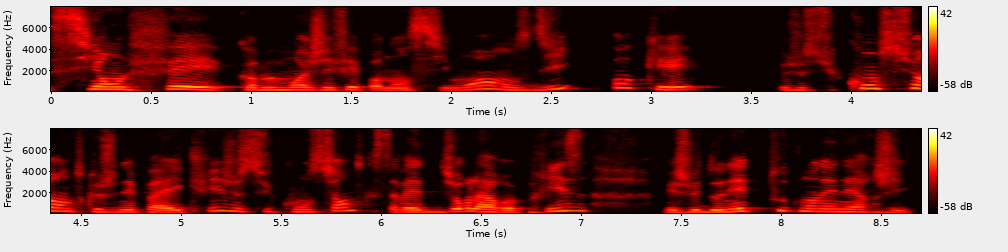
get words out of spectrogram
si on le fait comme moi j'ai fait pendant six mois, on se dit, OK, je suis consciente que je n'ai pas écrit, je suis consciente que ça va être dur la reprise, mais je vais donner toute mon énergie,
